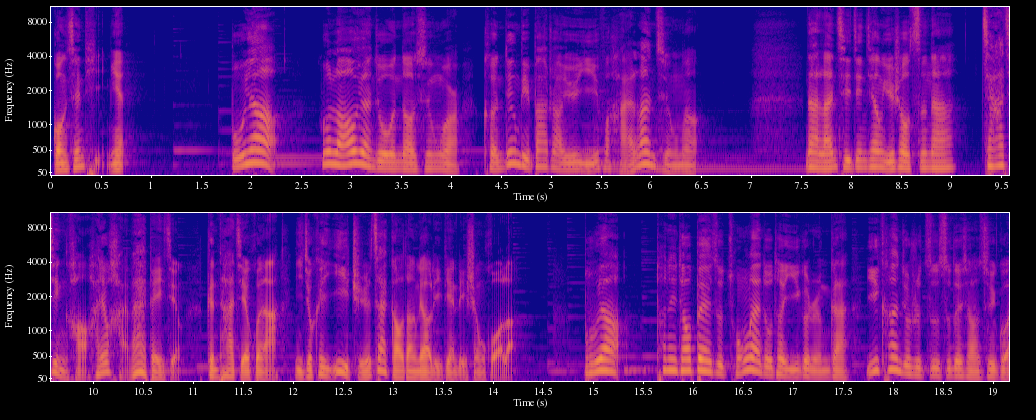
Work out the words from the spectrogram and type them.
光鲜体面。不要，隔老远就闻到腥味儿，肯定比八爪鱼姨夫还滥情呢。那蓝鳍金枪鱼寿司呢？家境好，还有海外背景，跟他结婚啊，你就可以一直在高档料理店里生活了。不要，他那条被子从来都他一个人盖，一看就是自私的小气鬼。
